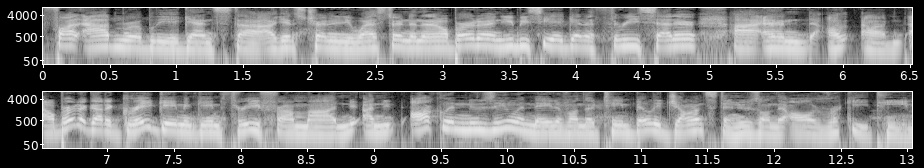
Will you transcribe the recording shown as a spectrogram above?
fought admirably against uh, against Trinity Western, and then Alberta and UBC again a three setter, uh, and uh, um, Alberta got a great game in Game Three from uh, New- New- Auckland, New Zealand native on their team, Billy Johnston, who's on the All Rookie team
